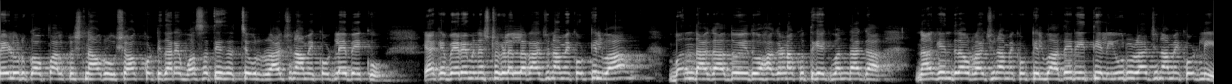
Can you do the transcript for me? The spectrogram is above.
ಬೇಳೂರು ಗೋಪಾಲಕೃಷ್ಣ ಅವರು ಶಾಕ್ ಕೊಟ್ಟಿದ್ದಾರೆ. ವಸತಿ ಸಚಿವರು ರಾಜೀನಾಮೆ ಕೊಡಲೇಬೇಕು. ಯಾಕೆ ಬೇರೆ ಮಿನಿಸ್ಟರ್ಗಳೆಲ್ಲ ರಾಜೀನಾಮೆ ಕೊಟ್ಟಿಲ್ವಾ? ಬಂದಾಗ ಅದು ಇದು ಹಗರಣ ಕುತ್ತಿಗೆಗೆ ಬಂದಾಗ ನಾಗೇಂದ್ರ ಅವರು ರಾಜೀನಾಮೆ ಕೊಟ್ಟಿಲ್ವಾ? ಅದೇ ರೀತಿಯಲ್ಲಿ ಇವರು ರಾಜೀನಾಮೆ ಕೊಡಲಿ.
